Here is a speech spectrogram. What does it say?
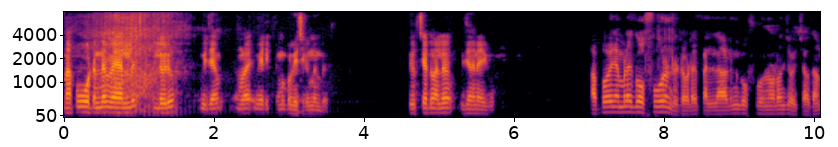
നാൽപ്പത് വോട്ടിന്റെ മേലിൽ ഉള്ളൊരു വിജയം നമ്മളെ മേരിക്കുമ്പോൾ പ്രതീക്ഷിക്കുന്നുണ്ട്. തീർച്ചയായിട്ടും നല്ല വിജയനായിരിക്കും. അപ്പോൾ നമ്മൾ ഗഫൂർ ഉണ്ട് കേട്ടോ അവിടെ. പല്ലാടൻ ഗഫൂറിനോടൊന്ന് ചോദിച്ചു നോക്കാം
